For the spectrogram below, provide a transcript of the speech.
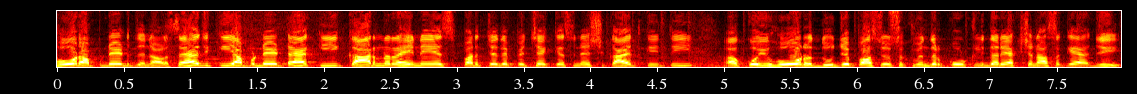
ਹੋਰ ਅਪਡੇਟ ਦੇ ਨਾਲ। ਸਹਿਜ ਕੀ ਅਪਡੇਟ ਹੈ? ਕੀ ਕਾਰਨ ਰਹੇ ਨੇ ਇਸ ਪਰਚੇ ਦੇ ਪਿੱਛੇ? ਕਿਸ ਨੇ ਸ਼ਿਕਾਇਤ ਕੀਤੀ? ਕੋਈ ਹੋਰ ਦੂਜੇ ਪਾਸੇ ਸੁਖਵਿੰਦਰ ਕੋਟਲੀ ਦਾ ਰਿਐਕਸ਼ਨ ਆ ਸਕਿਆ? ਜੀ।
